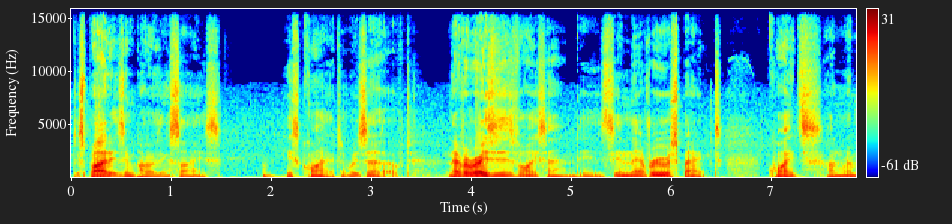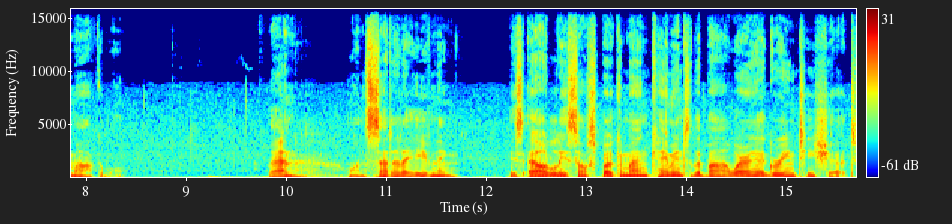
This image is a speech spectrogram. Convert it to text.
Despite his imposing size, he is quiet and reserved, never raises his voice, and is, in every respect, quite unremarkable. Then, one Saturday evening, this elderly, soft-spoken man came into the bar wearing a green T-shirt,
